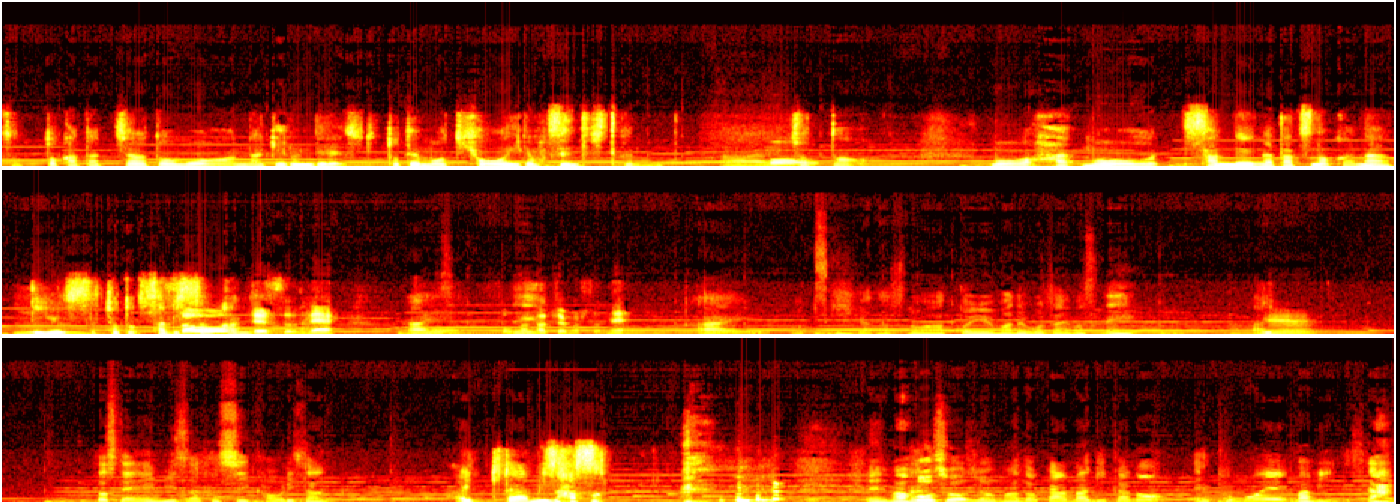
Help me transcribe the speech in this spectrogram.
ちょっと語っちゃうともう泣けるんで、とても票を入れませんでしたから、はい。ちょっと、もう、は、もう3年が経つのかなっていう、うんちょっと寂しさをそう感じですね。はい。そんな経っちゃいましたね。はい。もう月日が経つのはあっという間でございますね。はいうん。そして、水橋かおりさん、はい、北水ハス。えー魔法少女マドカマギカの、えー、ともえまみですか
